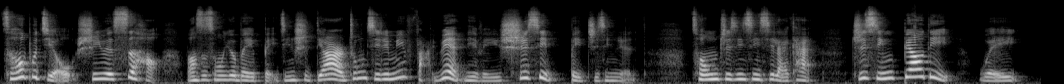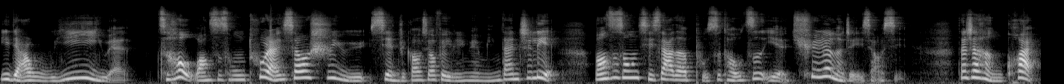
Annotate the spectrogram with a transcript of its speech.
此后不久，十一月四号，王思聪又被北京市第二中级人民法院列为失信被执行人。从执行信息来看，执行标的为一点五一亿元。此后，王思聪突然消失于限制高消费人员名单之列。王思聪旗下的普思投资也确认了这一消息，但是很快，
